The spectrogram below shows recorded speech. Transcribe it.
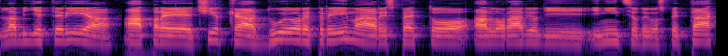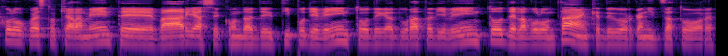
la biglietteria apre circa due ore prima rispetto all'orario di inizio dello spettacolo, questo chiaramente varia a seconda del tipo di evento, della durata di evento, della volontà anche dell'organizzatore.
